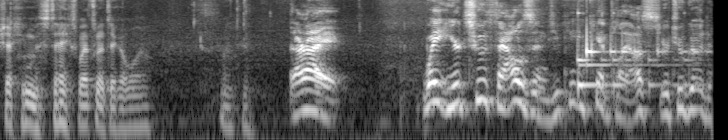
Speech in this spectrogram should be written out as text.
Checking mistakes. Well, that's going to take a while. Okay. All right. Wait, you're 2,000. You, can, you can't play us. You're too good.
